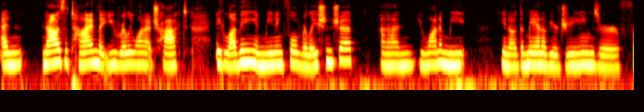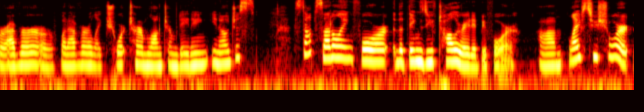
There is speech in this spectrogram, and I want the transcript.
and now is the time that you really want to attract a loving and meaningful relationship and you want to meet, you know, the man of your dreams or forever or whatever, like short term, long term dating, you know, just stop settling for the things you've tolerated before. Um, life's too short.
